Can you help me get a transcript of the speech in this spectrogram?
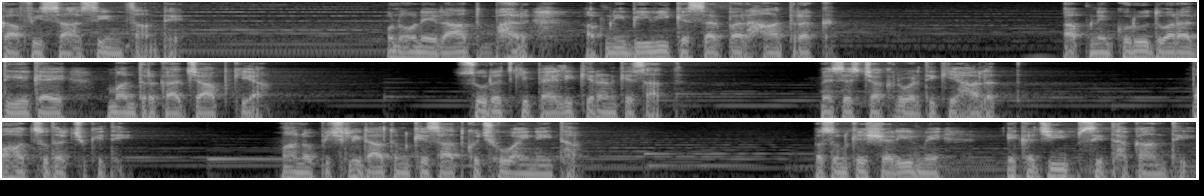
काफ़ी साहसी इंसान थे। उन्होंने रात भर अपनी बीवी के सर पर हाथ रख अपने गुरु द्वारा दिए गए मंत्र का जाप किया। सूरज की पहली किरण के साथ मिसेस चक्रवर्ती की हालत बहुत सुधर चुकी थी। मानो पिछली रात उनके साथ कुछ हुआ ही नहीं था। बस उनके शरीर में एक अजीब सी थकान थी।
